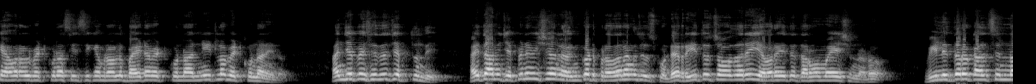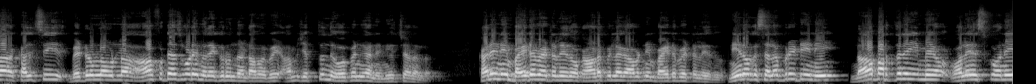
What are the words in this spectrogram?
కెమెరాలు పెట్టుకున్నా సీసీ కెమెరాలు బయట పెట్టుకున్నా అన్నింటిలో పెట్టుకున్నా నేను. అని చెప్పేసి అయితే చెప్తుంది. అయితే ఆమె చెప్పిన విషయంలో ఇంకోటి ప్రధానంగా చూసుకుంటే రీతు చౌదరి ఎవరైతే ధర్మమహేష్ ఉన్నాడో వీళ్ళిద్దరూ కలిసి ఉన్న కలిసి బెడ్రూమ్లో ఉన్న ఆ ఫుటేజ్ కూడా మీ దగ్గర ఉందంట. ఆమె ఆమె చెప్తుంది ఓపెన్గానే న్యూస్ ఛానల్లో కానీ నేను బయట పెట్టలేదు. ఒక ఆడపిల్ల కాబట్టి నేను బయట పెట్టలేదు. నేను ఒక సెలబ్రిటీని నా భర్తని ఈమె వలేసుకొని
